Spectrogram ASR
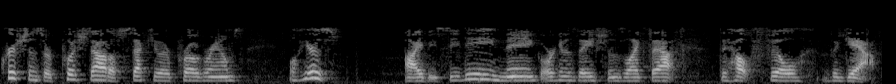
Christians are pushed out of secular programs, well, here's IBCD, NANC, organizations like that to help fill the gap.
